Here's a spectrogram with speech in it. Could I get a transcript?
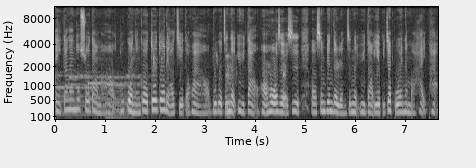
哎，刚刚都说到嘛，哈，如果能够多多了解的话，哈，如果真的遇到哈，或者是呃身边的人真的遇到，也比较不会那么害怕。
